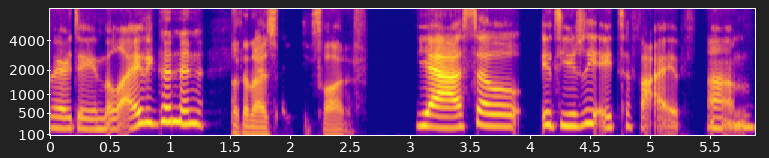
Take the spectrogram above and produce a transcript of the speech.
we're doing the life. like a nice eight to five. Yeah, so it's usually 8 to 5 um,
